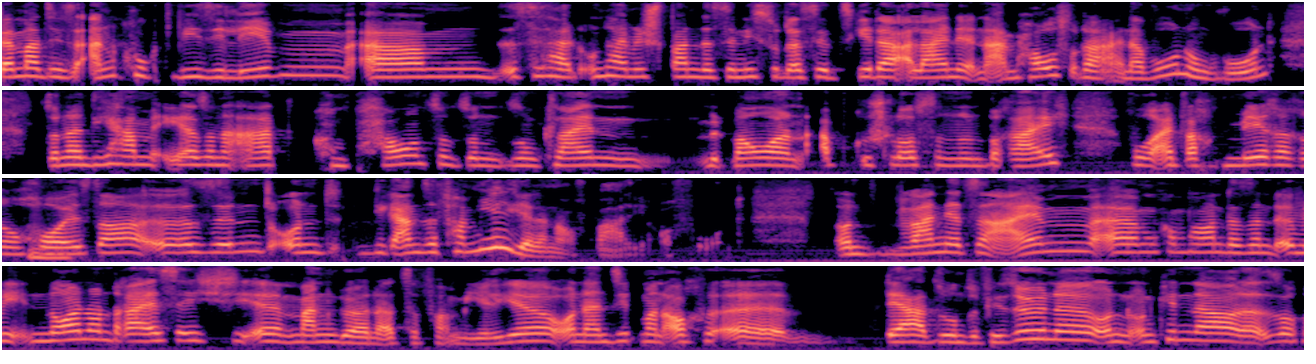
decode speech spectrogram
wenn man sich anguckt, wie sie leben, ähm, ist es halt unheimlich spannend. Es ist ja nicht so, dass jetzt jeder alleine in einem Haus oder einer Wohnung wohnt, sondern die haben eher so eine Art Compounds und so, so einen kleinen mit Mauern abgeschlossenen Bereich, wo einfach mehrere mhm. Häuser äh, sind und die ganze Familie dann auf Bali auch wohnt. Und wir waren jetzt in einem ähm, Compound, da sind irgendwie 39 äh, Mann gehören da zur Familie und dann sieht man auch äh, der hat so und so viele Söhne und, und Kinder oder so.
